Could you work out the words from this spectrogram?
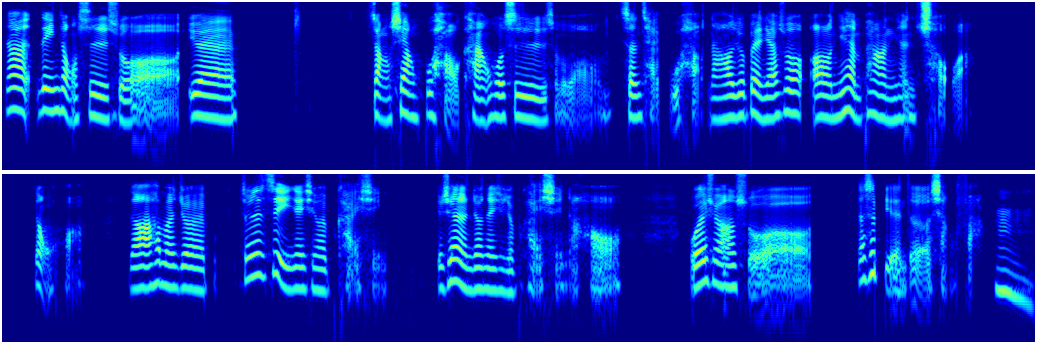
那另一种是说，因为长相不好看或是什么身材不好，然后就被人家说哦你很胖，你很丑啊。这种话，然后他们就会就是自己内心会不开心，有些人就内心就不开心，然后我也希望说那是别人的想法，嗯，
